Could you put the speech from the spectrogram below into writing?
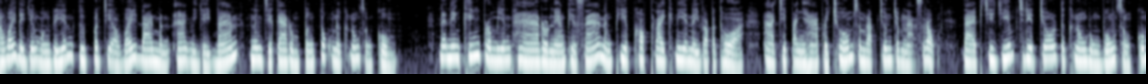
អ្វីដែលយើងបង្រៀនគឺពិតជាអ្វីដែលមិនអាចនិយាយបាន និងជាការរំពឹងទុកនៅក្នុងសង្គមអ្នកនាង King ប្រមានថារនាំងភាសានិងភាពខុសប្លែកគ្នានៃវប្បធម៌អាចជាបញ្ហាប្រឈមសម្រាប់ជនចំណាក់ស្រុកដែលព្យាយាមជ្រៀតចូលទៅក្នុងរង្វង់សង្គម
